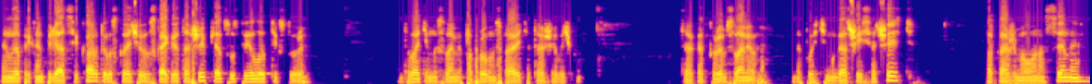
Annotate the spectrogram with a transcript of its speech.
Иногда при компиляции карты выскакивают ошибки отсутствия лот текстуры. Давайте мы с вами попробуем исправить эту ошибочку. Так, откроем с вами, допустим, ГАЗ-66. Покажем его на сцены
